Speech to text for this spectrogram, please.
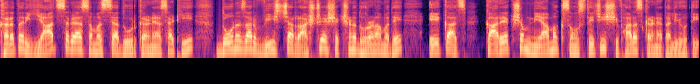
खरं तर याच सगळ्या समस्या दूर करण्यासाठी दोन हजार वीसच्या राष्ट्रीय शिक्षण धोरणामध्ये एकाच कार्यक्षम नियामक संस्थेची शिफारस करण्यात आली होती.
